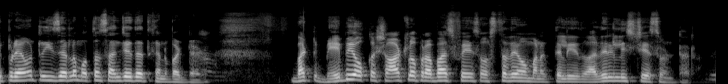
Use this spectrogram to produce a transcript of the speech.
ఇప్పుడేమో టీజర్లో మొత్తం సంజయ్ దత్ కనపడ్డాడు. బట్ మేబీ ఒక షార్ట్లో ప్రభాస్ ఫేస్ వస్తుందేమో మనకు తెలియదు. అది రిలీజ్ చేసి ఉంటారు.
